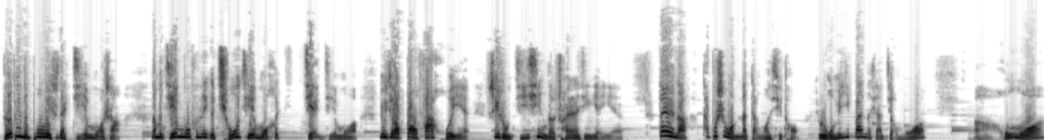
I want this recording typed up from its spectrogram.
得病的部位是在结膜上。那么结膜分那个球结膜和睑结膜，又叫爆发火眼，是一种急性的传染性眼炎。但是呢，它不是我们的感光系统，就是我们一般的像角膜、啊虹膜、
